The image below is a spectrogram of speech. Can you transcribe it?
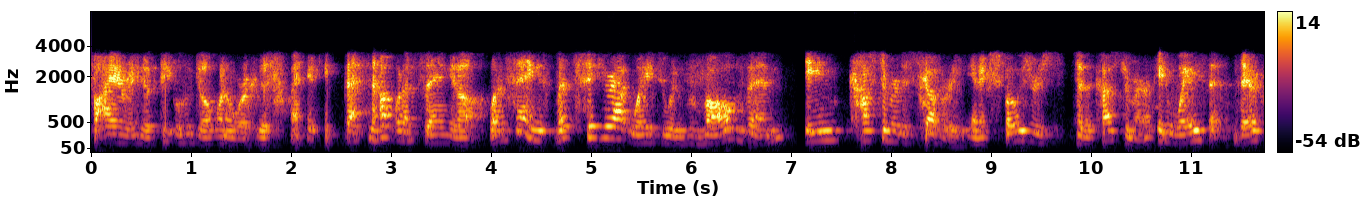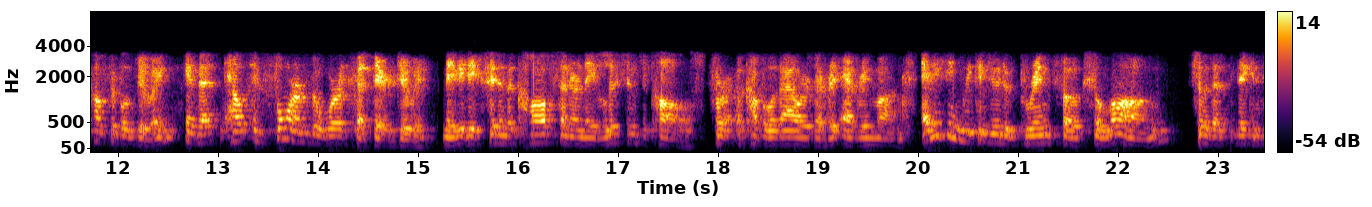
firing of people who don't want to work this way. That's not what I'm saying at all. What I'm saying is let's figure out ways to involve them in customer discovery and exposures to the customer in ways that they're comfortable doing and that help inform the work that they're doing. Maybe they sit in the call center and they listen to calls for a couple of hours every every month. Anything we can do to bring folks along so that they can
